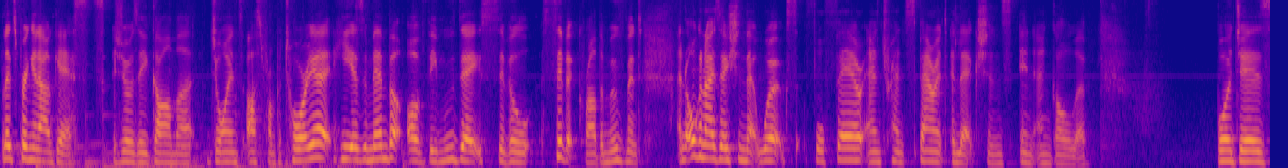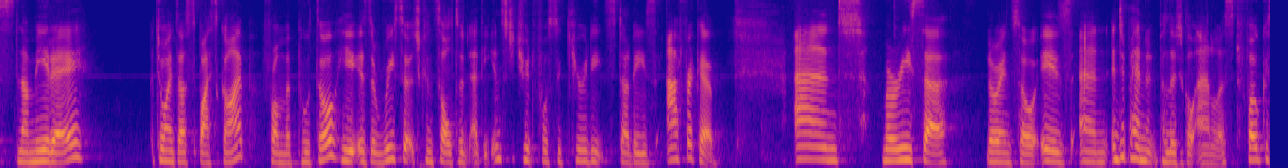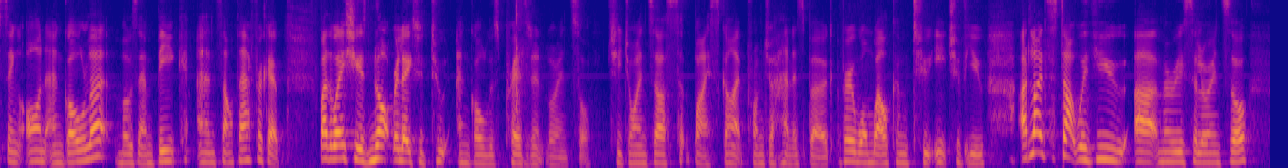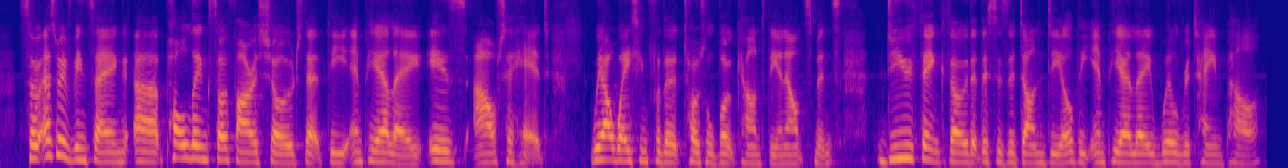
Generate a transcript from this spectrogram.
Let's bring in our guests. Jose Gama joins us from Pretoria. He is a member of the Mudei Civil Civic rather movement, an organisation that works for fair and transparent elections in Angola. Borges Nhamirre joins us by Skype from Maputo. He is a research consultant at the Institute for Security Studies Africa. And Marisa Lourenço is an independent political analyst focusing on Angola, Mozambique, and South Africa. By the way, she is not related to Angola's president, Lourenço. She joins us by Skype from Johannesburg. A very warm welcome to each of you. I'd like to start with you, uh, Marisa Lourenço. So, as we've been saying, uh, polling so far has showed that the MPLA is out ahead. We are waiting for the total vote count, the announcements. Do you think, though, that this is a done deal? The MPLA will retain power?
